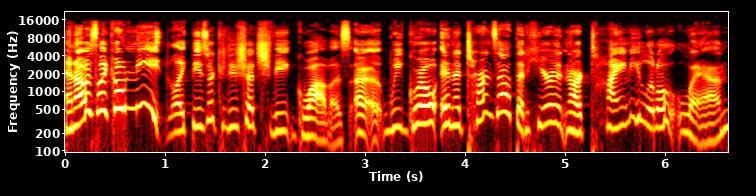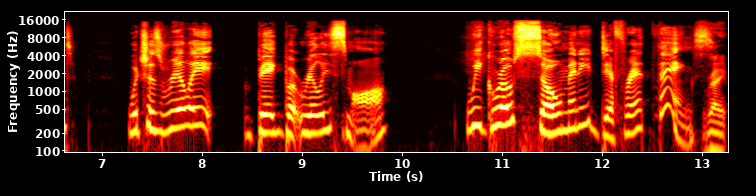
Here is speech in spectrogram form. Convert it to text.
And I was like, oh, neat. Like, these are Kedushat Shvit guavas. Uh, we grow, and it turns out that here in our tiny little land, which is really big but really small, we grow so many different things. Right.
